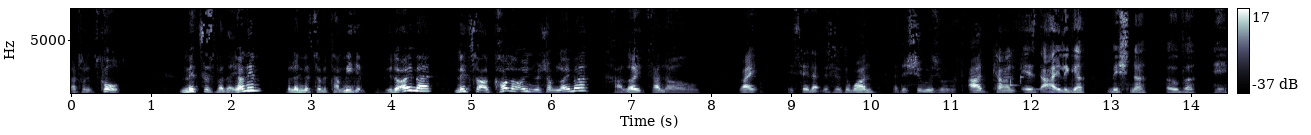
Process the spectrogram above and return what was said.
That's what it's called. Mitzvahs b'dayanim v'le mitzvah b'tamidim. Rabbi Yehuda Omer Mitzvah al kola oin risham loyma loima chaloitzano. Right? They say that this is the one that the shoe was removed. Ad kan is the Heiliger Mishnah over here.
